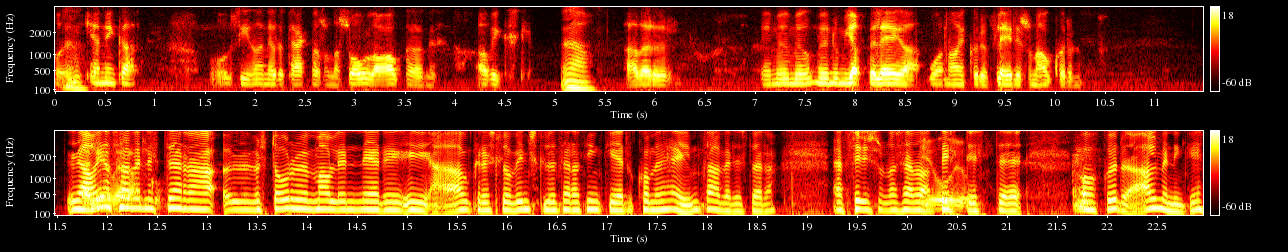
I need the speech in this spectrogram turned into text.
og umkenningar og síðan eru tekna svona sóla ákvæðanir á viksli. já, Það verður, við munum, munum jöfnilega og ná einhverju fleiri svona ákvæðunum. já, já, það verðist vera, uh, stóru málinn er í, í afgreyslu og vinslu þegar þingi er komið heim, það verðist vera, eftir því svona sem það byrtist uh, okkur almenningi.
